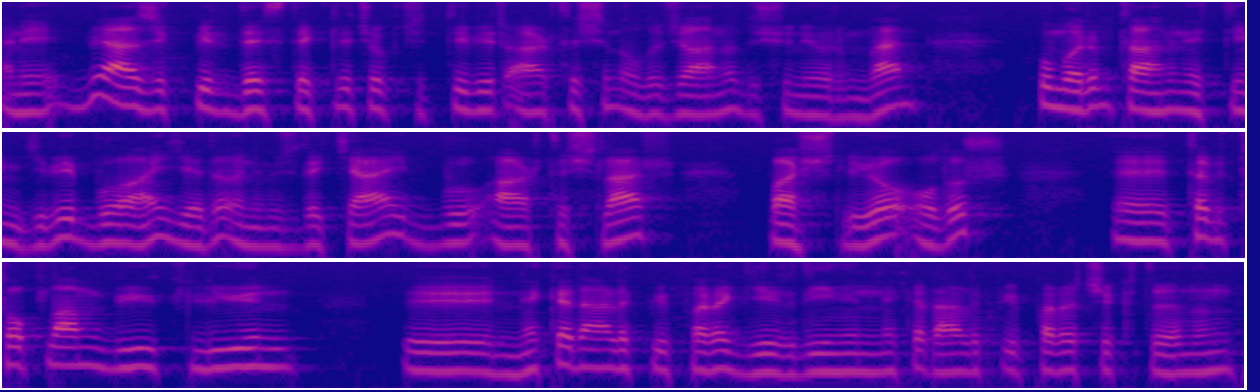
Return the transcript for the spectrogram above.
hani birazcık bir destekli çok ciddi bir artışın olacağını düşünüyorum ben. Umarım tahmin ettiğim gibi bu ay ya da önümüzdeki ay bu artışlar başlıyor olur. Ee, tabii toplam büyüklüğün e, ne kadarlık bir para girdiğinin, ne kadarlık bir para çıktığının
